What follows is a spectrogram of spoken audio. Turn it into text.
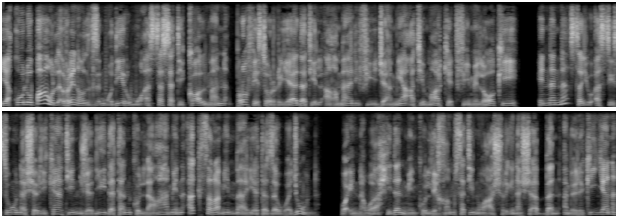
يقول باول رينولدز مدير مؤسسة كولمان بروفيسور ريادة الأعمال في جامعة ماركت في ميلوكي إن الناس يؤسسون شركات جديدة كل عام أكثر مما يتزوجون. وإن واحدا من كل خمسة وعشرين شابا أمريكيا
